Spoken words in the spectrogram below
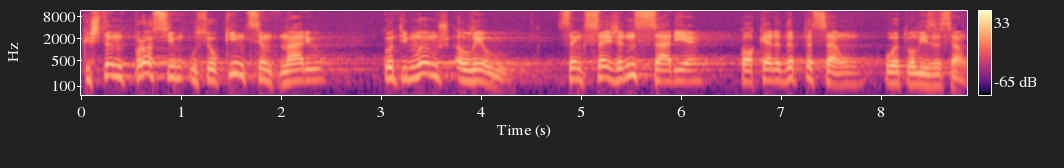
que, estando próximo o seu quinto centenário, continuamos a lê-lo, sem que seja necessária qualquer adaptação ou atualização.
